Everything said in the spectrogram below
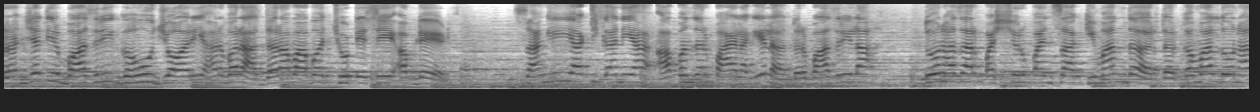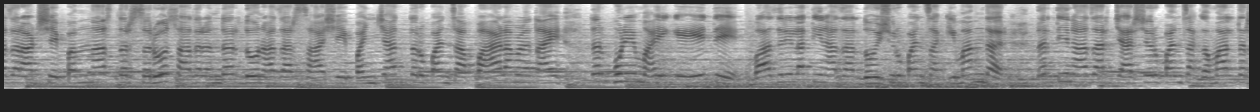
राज्यातील बाजरी गहू ज्वारी हरभरा दराबाबत छोटेसे अपडेट. सांगली या ठिकाणी आपण जर पाहायला गेलं तर बाजरीला दोन हजार पाचशे रुपयांचा किमान दर तर कमाल दोन हजार आठशे पन्नास तर सर्वसाधारण दर दोन हजार सहाशे पंच्याहत्तर रुपयांचा पाहायला मिळत आहे. तर पुणे माहिके येथे बाजरीला तीन हजार दोनशे रुपयांचा किमान दर तर तीन हजार चारशे रुपयांचा कमाल तर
